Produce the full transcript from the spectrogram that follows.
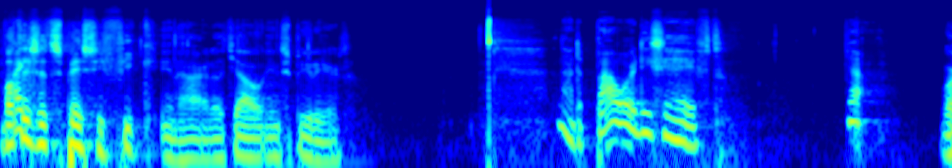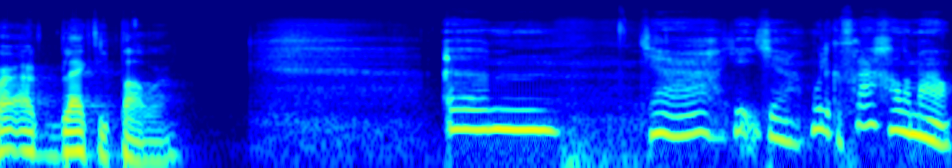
Wat maar is het specifiek in haar dat jou inspireert? Nou, de power die ze heeft. Ja. Waaruit blijkt die power? Um, ja, jeetje, moeilijke vraag allemaal.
